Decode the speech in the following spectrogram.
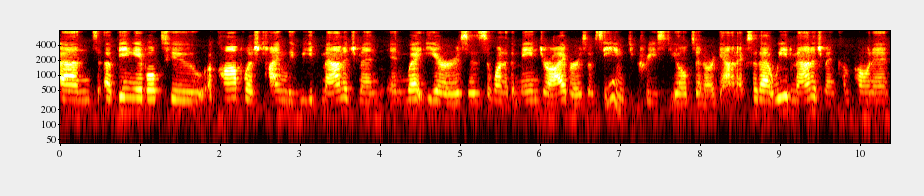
and uh, being able to accomplish timely weed management in wet years is one of the main drivers of seeing decreased yields in organic. So that weed management component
